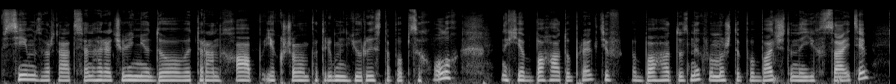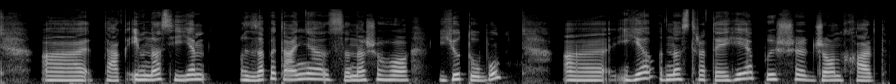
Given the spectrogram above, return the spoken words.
всім звертатися на гарячу лінію до ветеран хаб, якщо вам потрібен юрист або психолог. В них є багато проєктів, багато з них ви можете побачити на їх сайті. Так, і в нас є. Запитання з нашого Ютубу. Є одна стратегія, пише Джон Харт.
